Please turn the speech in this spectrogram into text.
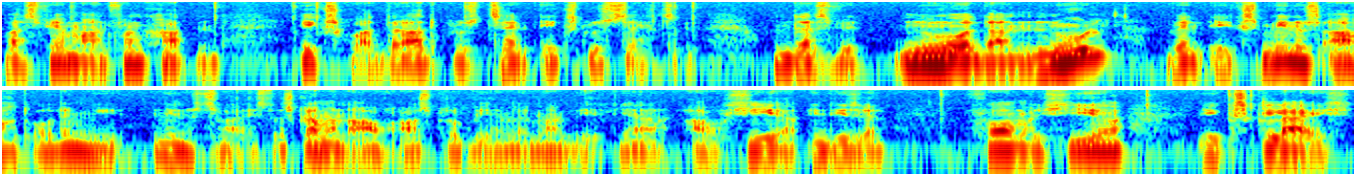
was wir am Anfang hatten, x plus 10x plus 16 und das wird nur dann 0, wenn x minus 8 oder minus 2 ist. Das kann man auch ausprobieren, wenn man will. Ja, auch hier in dieser Formel hier x gleich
